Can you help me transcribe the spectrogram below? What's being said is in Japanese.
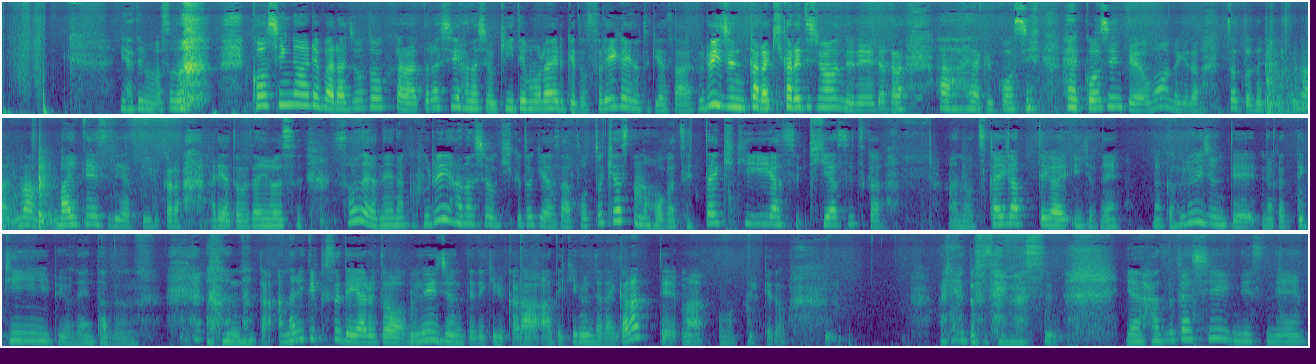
いや、でも、その、更新があればラジオトークから新しい話を聞いてもらえるけど、それ以外の時はさ、古い順から聞かれてしまうんでね。だから、はあ、早く更新、早く更新って思うんだけど、ちょっとね、まあ、まあ、マイペースでやっているから、ありがとうございます。そうだよね。なんか古い話を聞くときはさ、ポッドキャストの方が絶対聞きやすい、聞きやすいつか、あの、使い勝手がいいよね。なんか古い順ってなんかできるよね多分。なんかアナリティクスでやると古い順ってできるからあできるんじゃないかなってまあ思ってるけど。ありがとうございます。いや恥ずかしいんですね。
